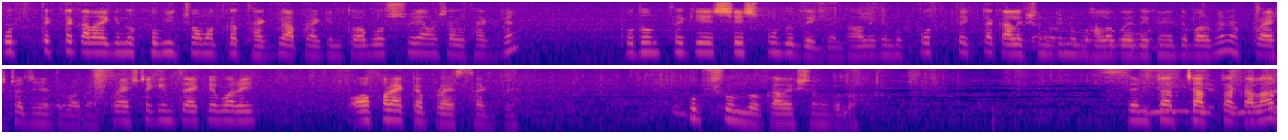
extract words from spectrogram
প্রত্যেকটা কালার কিন্তু খুবই চমৎকার থাকবে। আপনারা কিন্তু অবশ্যই আমার সাথে থাকবেন। প্রথম থেকে শেষ পর্যন্ত দেখবেন। তাহলে কিন্তু প্রত্যেকটা কালেকশন কিন্তু ভালো করে দেখে নিতে পারবেন আর প্রাইসটা জেনে নিতে পারবেন। প্রাইসটা কিন্তু একেবারেই অফার একটা প্রাইস থাকবে। খুব সুন্দর কালেকশনগুলো সেমটার চারটা কালার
